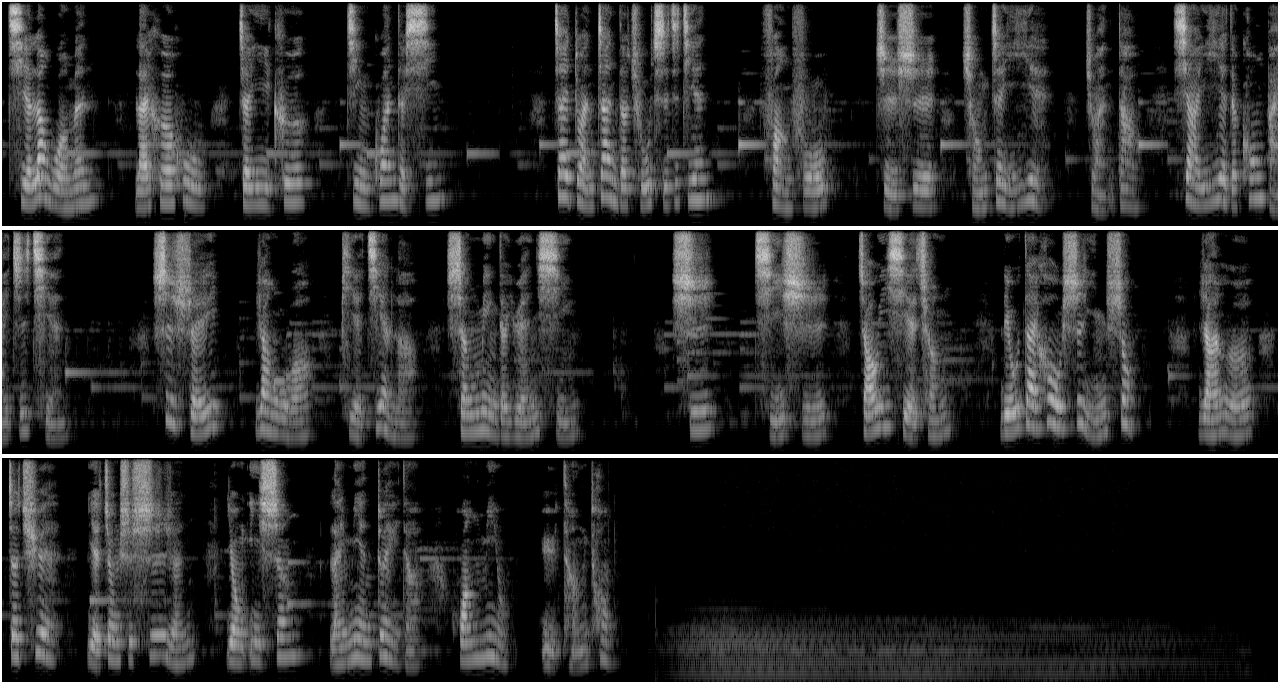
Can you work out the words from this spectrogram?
且让我们来呵护这一颗静观的心，在短暂的除词之间，仿佛。只是从这一页转到下一页的空白之前，是谁让我瞥见了生命的原型？诗其实早已写成，留待后世吟诵。然而，这却也正是诗人用一生。来面对的荒谬与疼痛。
